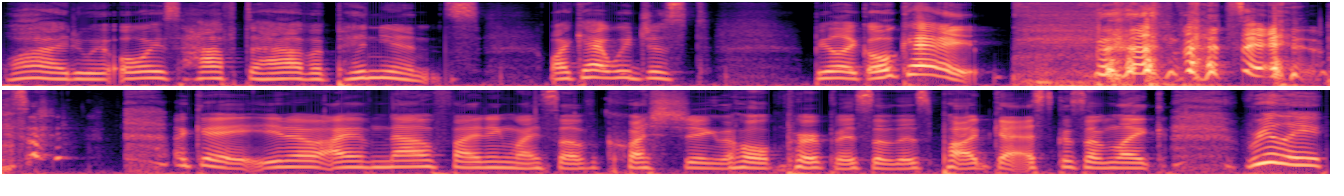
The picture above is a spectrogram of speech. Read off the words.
Why do we always have to have opinions? Why can't we just be like, okay, that's it. okay, you know, I am now finding myself questioning the whole purpose of this podcast because I'm like, really,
